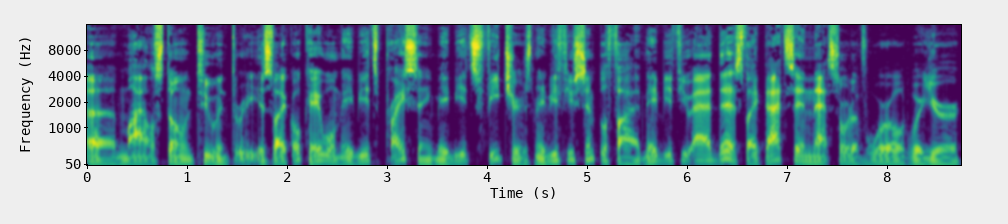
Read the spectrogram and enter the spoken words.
uh, milestone two and three is like, okay, well, maybe it's pricing, maybe it's features, maybe if you simplify it, maybe if you add this, like that's in that sort of world where you're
